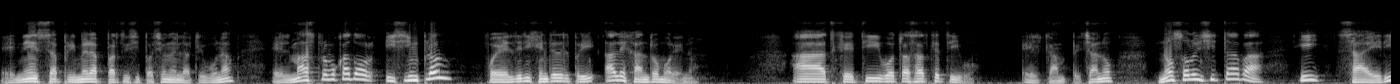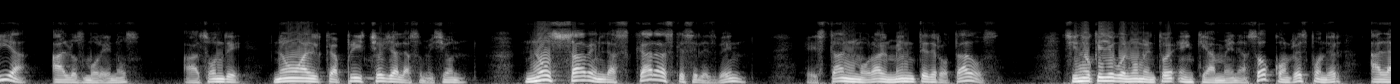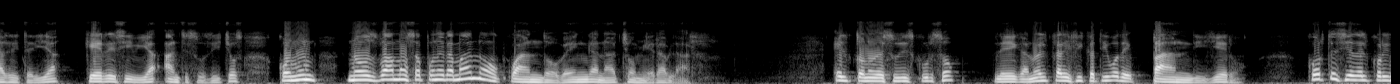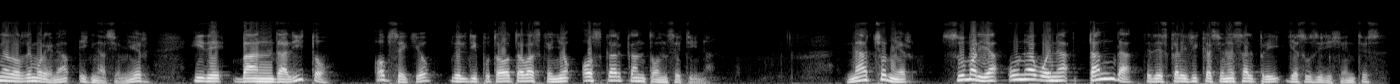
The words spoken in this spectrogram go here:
En esa primera participación en la tribuna, el más provocador y simplón fue el dirigente del PRI, Alejandro Moreno. Adjetivo tras adjetivo, el campechano no solo incitaba y saería a los morenos, al son de no al capricho y a la sumisión. No saben las caras que se les ven. Están moralmente derrotados sino que llegó el momento en que amenazó con responder a la gritería que recibía ante sus dichos con un nos vamos a poner a mano cuando venga Nacho Mier a hablar. El tono de su discurso le ganó el calificativo de pandillero, cortesía del coordinador de Morena, Ignacio Mier, y de vandalito, obsequio del diputado tabasqueño Óscar Cantón Cetino. Nacho Mier sumaría una buena tanda de descalificaciones al PRI y a sus dirigentes.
